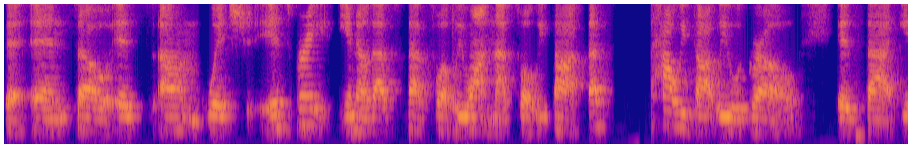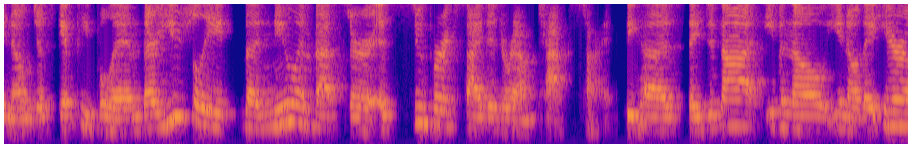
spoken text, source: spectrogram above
And so it's um, which is great you know that's that's what we want and that's what we thought. That's how we thought we would grow is that you know just get people in. They're usually the new investor is super excited around tax time because they did not even though you know they hear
